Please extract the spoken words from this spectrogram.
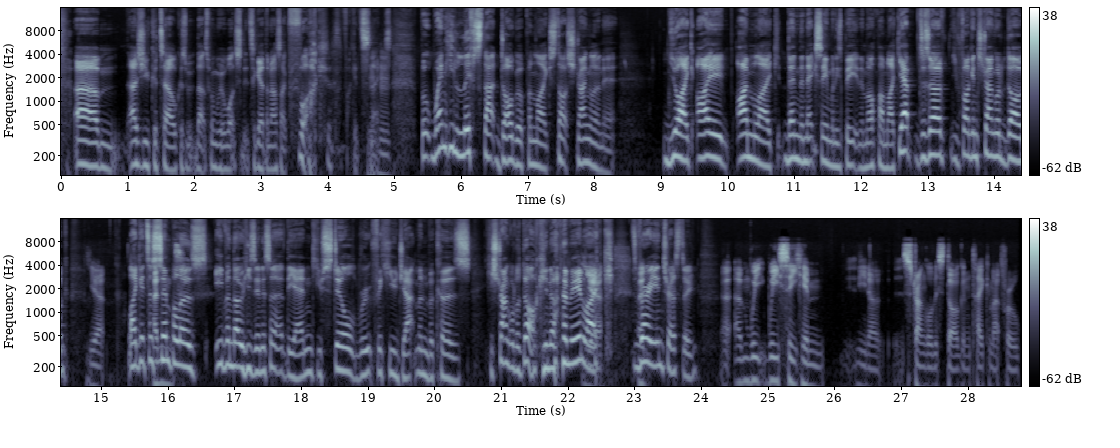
um, as you could tell, because that's when we were watching it together, and I was like, "Fuck, fucking snakes." But when he lifts that dog up and like starts strangling it, you're like, I, I'm like, then the next scene when he's beating him up, I'm like, "Yep, deserved. You fucking strangled a dog." Yeah. Like it's as And- simple as even though he's innocent at the end, you still root for Hugh Jackman because he strangled a dog. You know what I mean? Like it's very interesting. Uh, and we we see him, you know, strangle this dog and take him out for a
